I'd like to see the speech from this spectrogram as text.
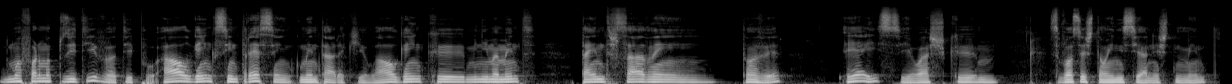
de uma forma positiva. Tipo, há alguém que se interessa em comentar aquilo, há alguém que minimamente está interessado em. Estão a ver? E é isso. Eu acho que se vocês estão a iniciar neste momento,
